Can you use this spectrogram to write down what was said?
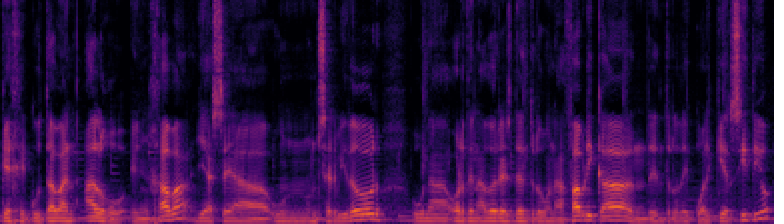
que ejecutaban algo en Java, ya sea un, servidor, una, ordenadores dentro de una fábrica, dentro de cualquier sitio.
